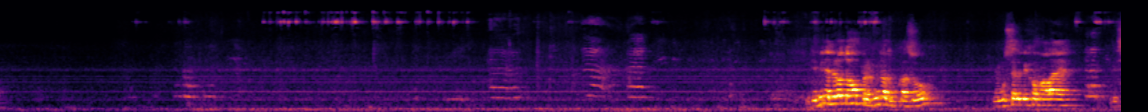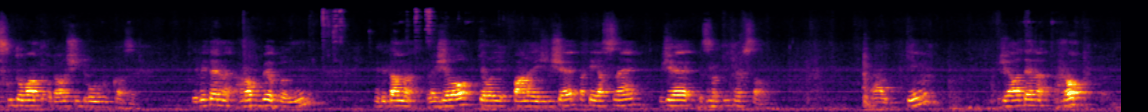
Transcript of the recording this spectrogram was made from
Kdyby nebylo toho prvního důkazu, nemuseli bychom ale diskutovat o dalších dvou důkazech. Kdyby ten hrob byl plný, kdyby tam leželo tělo Pána Ježíše, tak je jasné, že z mrtvých nevstal. A tím, že ale ten hrob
